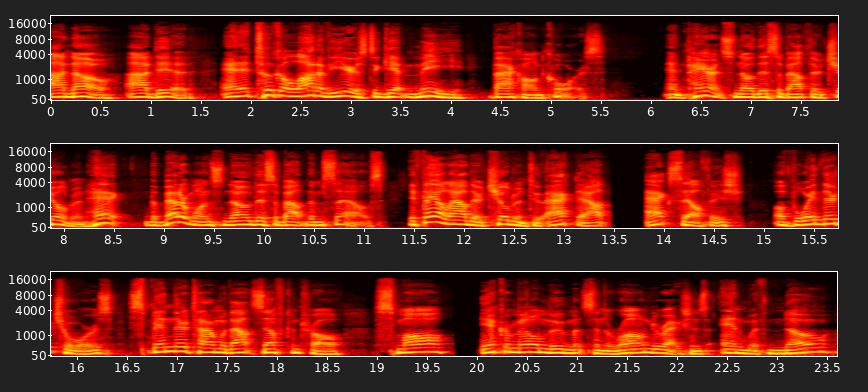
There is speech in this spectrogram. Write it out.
I know, I did. And it took a lot of years to get me back on course. And parents know this about their children. Heck, the better ones know this about themselves. If they allow their children to act out, act selfish, avoid their chores, spend their time without self control, small incremental movements in the wrong directions, and with no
